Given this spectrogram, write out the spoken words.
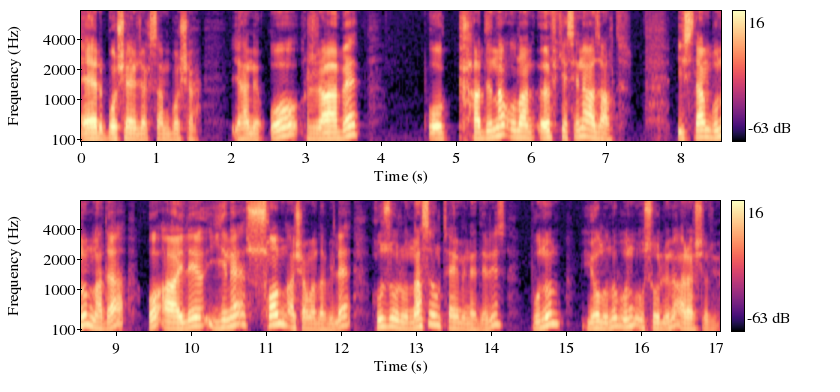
eğer boşayacaksan boşa. Yani o rağbet o kadına olan öfkesini azaltır. İslam bununla da o aile yine son aşamada bile huzuru nasıl temin ederiz? Bunun yolunu, bunun usulünü araştırıyor.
